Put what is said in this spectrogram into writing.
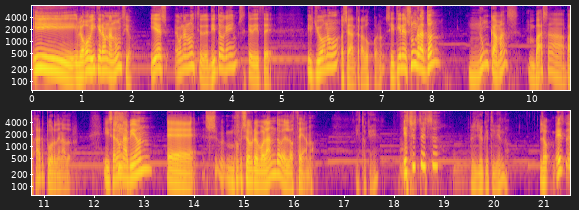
Y, y luego vi que era un anuncio. Y es un anuncio de Dito Games que dice, If you own a mo-", o sea, traduzco, ¿no? Si tienes un ratón, nunca más vas a apagar tu ordenador. Y sale un avión eh, so- sobrevolando el océano. ¿Esto qué es? Esto, esto, esto. Pero yo qué estoy viendo. Lo- es, es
